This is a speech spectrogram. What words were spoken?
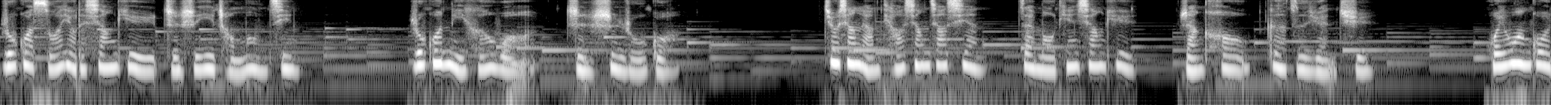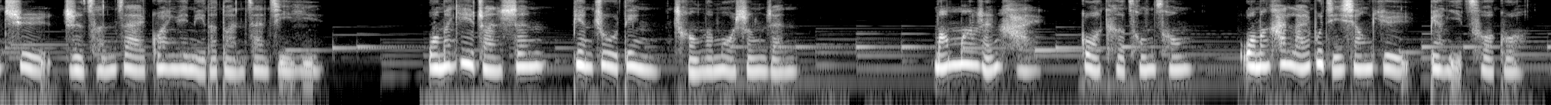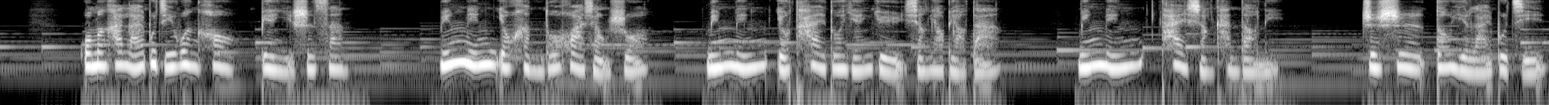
如果所有的相遇只是一场梦境，如果你和我只是如果，就像两条相交线在某天相遇，然后各自远去。回望过去，只存在关于你的短暂记忆。我们一转身，便注定成了陌生人。茫茫人海。过客匆匆，我们还来不及相遇，便已错过；我们还来不及问候，便已失散。明明有很多话想说，明明有太多言语想要表达，明明太想看到你，只是都已来不及。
